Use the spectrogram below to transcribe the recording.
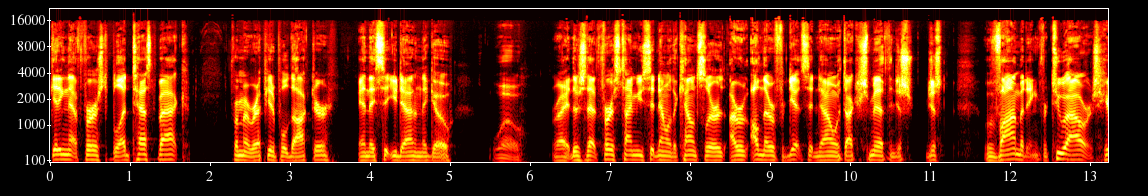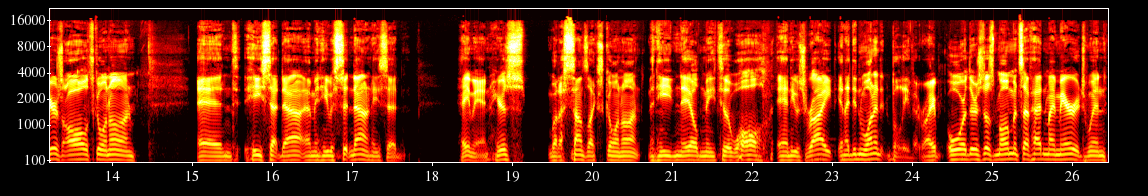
getting that first blood test back from a reputable doctor and they sit you down and they go, whoa. Right. There's that first time you sit down with a counselor. I, will never forget sitting down with Dr. Smith and just, just vomiting for two hours. Here's all that's going on. And he sat down. I mean, he was sitting down and he said, Hey, man, here's what it sounds like is going on. And he nailed me to the wall and he was right. And I didn't want to believe it, right? Or there's those moments I've had in my marriage when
